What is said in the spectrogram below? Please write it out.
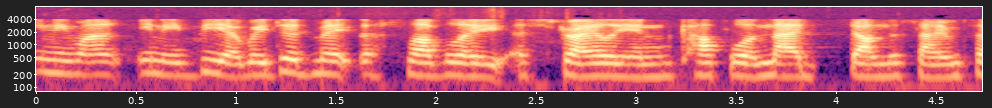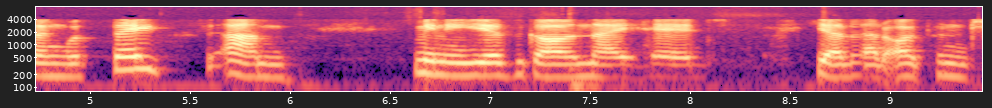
anyone any there. We did meet this lovely Australian couple, and they'd done the same thing with beef um, many years ago, and they had. Yeah, they'd opened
